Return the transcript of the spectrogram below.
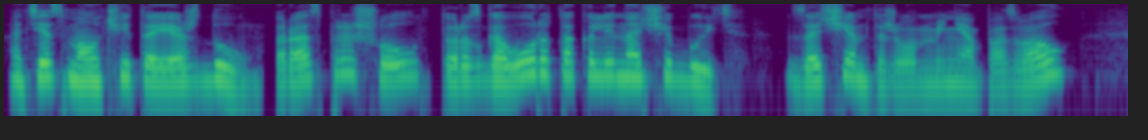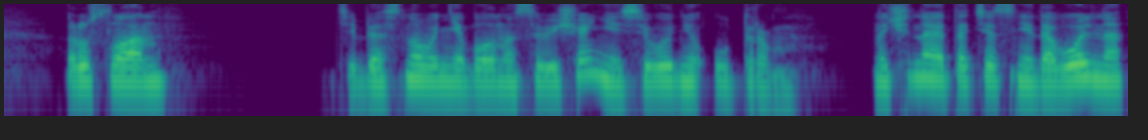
Отец молчит, а я жду. Раз пришел, то разговору так или иначе быть. Зачем-то же он меня позвал. Руслан, тебя снова не было на совещании сегодня утром. Начинает отец недовольно,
